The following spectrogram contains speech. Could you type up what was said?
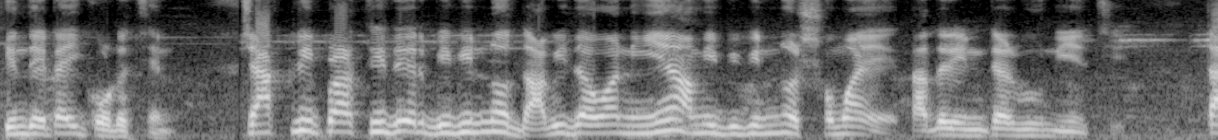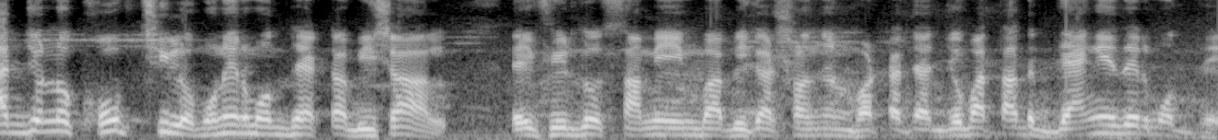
কিন্তু এটাই করেছেন। চাকরি প্রার্থীদের বিভিন্ন দাবি দেওয়া নিয়ে আমি বিভিন্ন সময়ে তাদের ইন্টারভিউ নিয়েছি। তার জন্য ক্ষোভ ছিল, মনের মধ্যে একটা বিশাল এই ফিরদোস সামিম বা বিকাশ রঞ্জন ভট্টাচার্য বা তাদের গ্যাংয়েদের মধ্যে।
